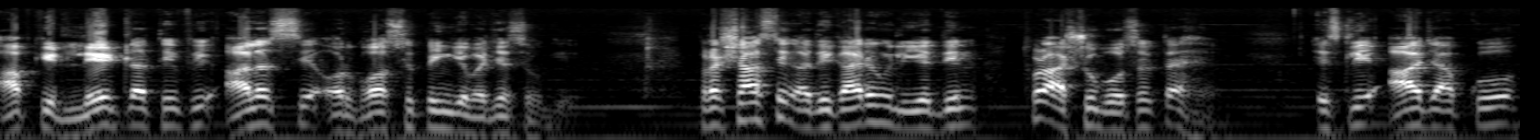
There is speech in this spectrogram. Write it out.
आपकी लेट लतीफी आलस्य और गॉसिपिंग की वजह से होगी। प्रशासनिक अधिकारियों के लिए दिन थोड़ा अशुभ हो सकता है। इसलिए आज आपको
